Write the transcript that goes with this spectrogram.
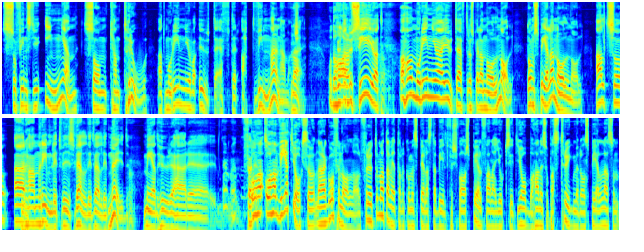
så finns det ju ingen som kan tro att Mourinho var ute efter att vinna den här matchen. Nej. Och då har... Utan du ser ju att, jaha, Mourinho är ute efter att spela 0-0. De spelar 0-0, Alltså är mm. han rimligtvis väldigt, väldigt nöjd mm. med hur det här eh, föll och, han, och han vet ju också när han går för 0-0, förutom att han vet att han kommer spela stabilt försvarsspel för han har gjort sitt jobb och han är så pass trygg med de spelarna som,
